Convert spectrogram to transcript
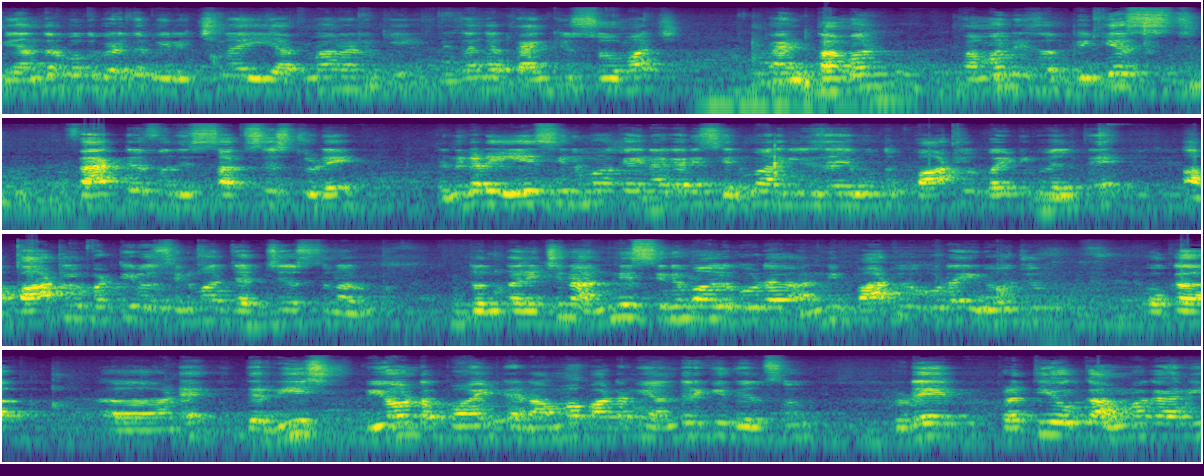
మీ అందరి ముందు పెడితే మీరు ఇచ్చిన ఈ అభిమానానికి నిజంగా thank you so much and Thaman Thaman is the biggest factor for this success today ఎందుకంటే ఏ సినిమాకైనా కానీ సినిమా రిలీజ్ అయ్యే ముందు పాటలు బయటికి వెళ్తే ఆ పాటలు బట్టి ఈరోజు సినిమా జడ్జ్ చేస్తున్నారు. తను ఇచ్చిన అన్ని సినిమాలు కూడా అన్ని పాటలు కూడా ఈ రోజు ఒక అంటే the reach beyond a point and అమ్మ పాట మీ అందరికీ తెలుసు. టుడే ప్రతి ఒక్క అమ్మ కానీ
